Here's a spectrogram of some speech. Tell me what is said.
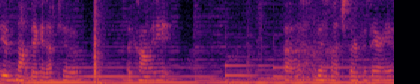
is not big enough to accommodate uh, this much surface area.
